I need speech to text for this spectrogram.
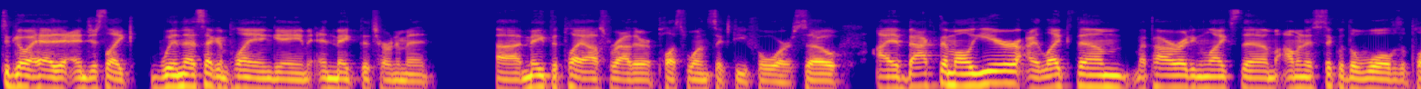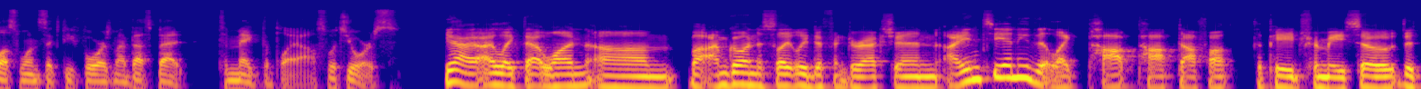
to go ahead and just like win that second playing game and make the tournament, uh, make the playoffs rather at plus 164. So I have backed them all year. I like them. My power rating likes them. I'm going to stick with the Wolves at plus 164 is my best bet to make the playoffs. What's yours? Yeah, I like that one. Um, but I'm going a slightly different direction. I didn't see any that like pop popped off the page for me. So the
